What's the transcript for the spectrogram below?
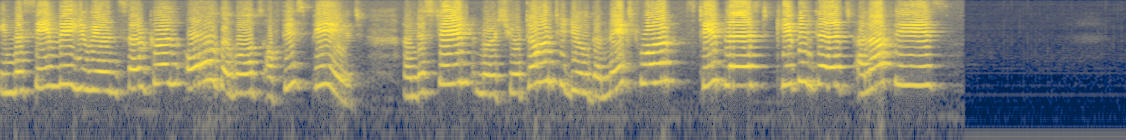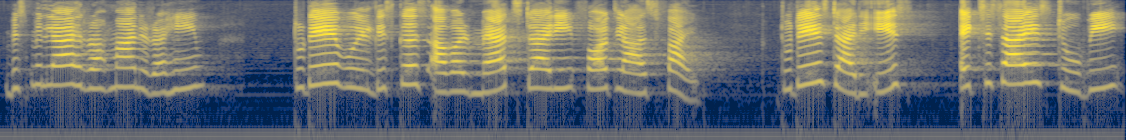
In the same way, you will encircle all the verbs of this page. Understand? Now it's your turn to do the next work. Stay blessed. Keep in touch. Allah Hafiz. Bismillahirrahmanirrahim. Today we will discuss our maths diary for class 5. Today's diary is exercise 2b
